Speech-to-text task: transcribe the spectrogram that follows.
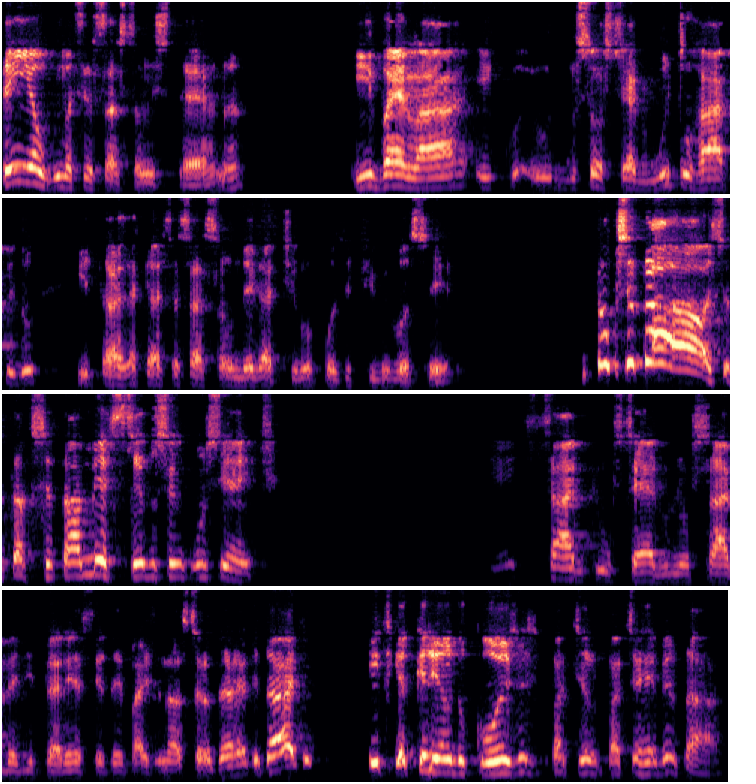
tem alguma sensação externa e vai lá e, do seu cérebro muito rápido e traz aquela sensação negativa ou positiva em você. Então você está você tá, você tá à mercê do seu inconsciente. A gente sabe que o cérebro não sabe a diferença da imaginação e da realidade e fica criando coisas para te, te arrebentar.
